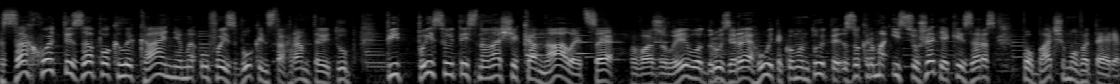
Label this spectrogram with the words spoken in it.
Заходьте за покликаннями у Фейсбук, Інстаграм та Ютуб. Підписуйтесь на наші канали. Це важливо, друзі. Реагуйте, коментуйте, зокрема, і сюжет, який зараз побачимо в етері.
